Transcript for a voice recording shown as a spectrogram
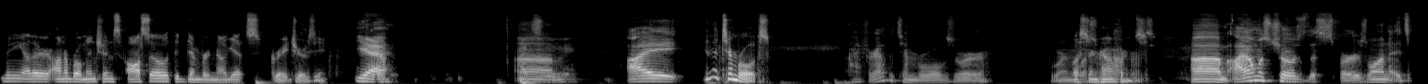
many other honorable mentions. Also, the Denver Nuggets, great jersey, Yeah, Um, absolutely. I and the Timberwolves. I forgot the Timberwolves were were in the Western Western, Conference. Conference. Um, I almost chose the Spurs one. It's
